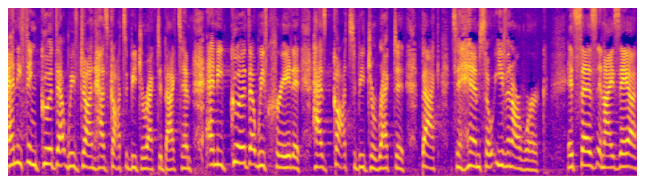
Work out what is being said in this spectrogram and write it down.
Anything good that we've done has got to be directed back to Him. Any good that we've created has got to be directed back to Him. So even our work. It says in Isaiah,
